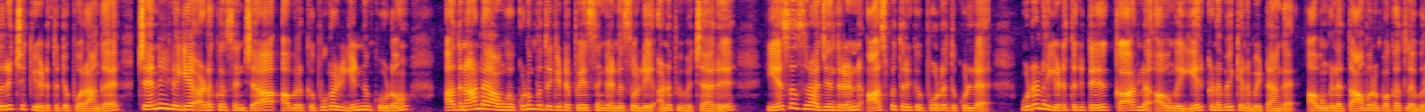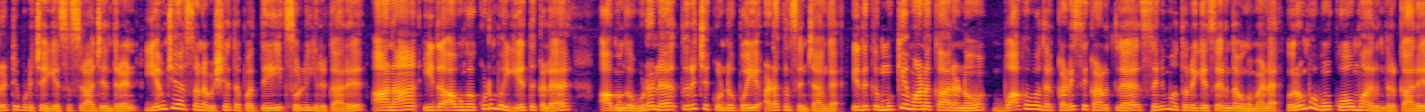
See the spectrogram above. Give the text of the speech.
திருச்சிக்கு எடுத்துட்டு போறாங்க. சென்னையிலேயே அடக்கம் செஞ்சா அவருக்கு புகழ் இன்னும் கூடும். அதனால் அவங்க குடும்பத்துக்கிட்ட பேசுங்கன்னு சொல்லி அனுப்பி வச்சாரு. எஸ் எஸ் ராஜேந்திரன் ஆஸ்பத்திரிக்கு போனதுக்குள்ள உடலை எடுத்துக்கிட்டு கார்ல அவங்க ஏற்கனவே கிளம்பிட்டாங்க. அவங்கள தாம்பரம் பக்கத்துல விரட்டி பிடிச்ச எஸ் எஸ் ராஜேந்திரன் எம்ஜிஆர் சொன்ன விஷயத்த பத்தி சொல்லி இருக்காரு ஆனா அவங்க குடும்பம் ஏத்துக்கல. அவங்க உடலை திருச்சி கொண்டு போய் அடக்கம் செஞ்சாங்க. இதுக்கு முக்கியமான காரணம் பாகவதர் கடைசி காலத்துல சினிமா துறையை சேர்ந்தவங்க மேல ரொம்பவும் கோவமா இருந்திருக்காரு.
